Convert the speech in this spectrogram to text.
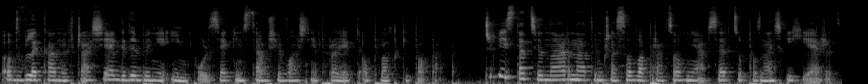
odwlekany w czasie, gdyby nie impuls, jakim stał się właśnie projekt Oplotki Pop-Up, czyli stacjonarna, tymczasowa pracownia w sercu poznańskich Jeżyc.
